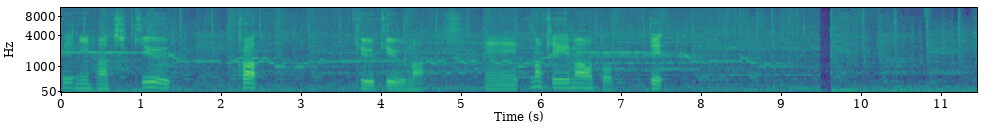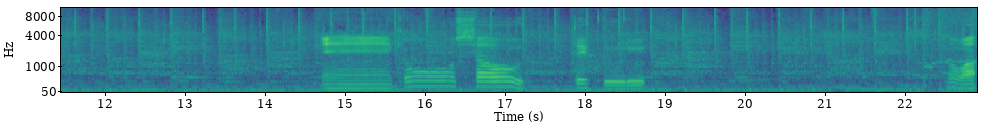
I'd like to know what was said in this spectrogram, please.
で2八九か。9九馬。えー、まあ桂馬を取ってえー、香車を打ってくるのは、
